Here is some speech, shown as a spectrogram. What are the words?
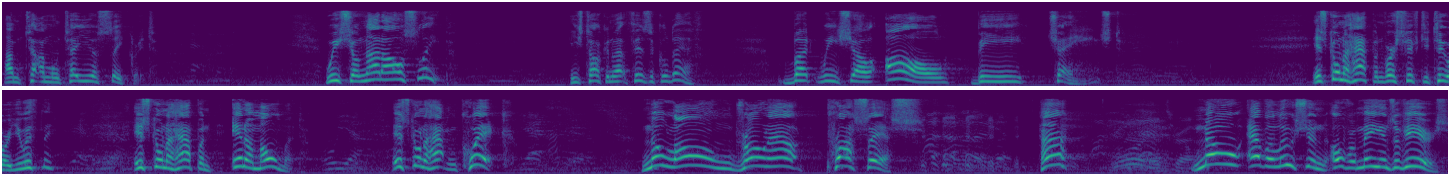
I'm, t- I'm going to tell you a secret. We shall not all sleep. He's talking about physical death. But we shall all be changed. It's going to happen, verse 52. Are you with me? It's going to happen in a moment. It's going to happen quick. No long, drawn out process. Huh? No evolution over millions of years.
